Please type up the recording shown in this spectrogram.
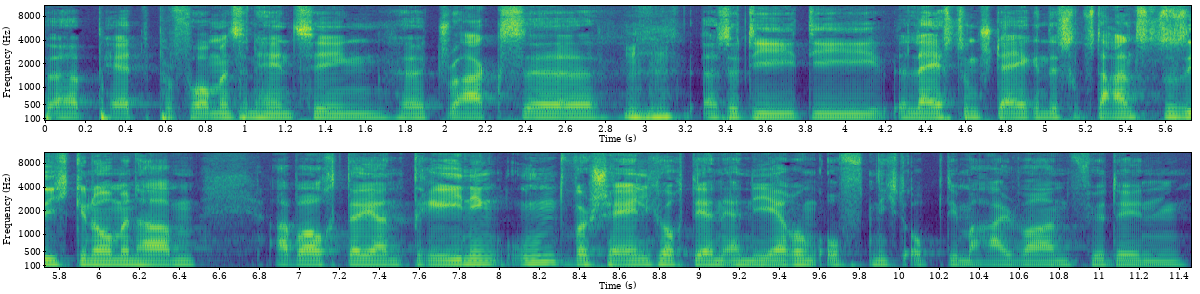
äh, PET, Performance Enhancing äh, Drugs, äh, mhm. also die, die leistungssteigende Substanzen zu sich genommen haben, aber auch deren Training und wahrscheinlich auch deren Ernährung oft nicht optimal waren für, den,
